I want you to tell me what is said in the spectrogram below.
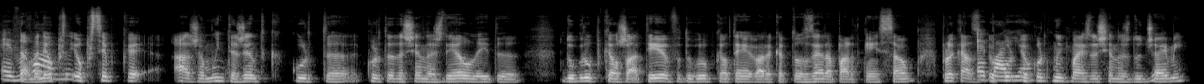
É Não, verdade. mas eu, perce- eu percebo que haja muita gente que curta, curta das cenas dele e de, do grupo que ele já teve, do grupo que ele tem agora 14 a parte de quem são. Por acaso, eu, Epá, curto, yeah. eu curto muito mais das cenas do Jamie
